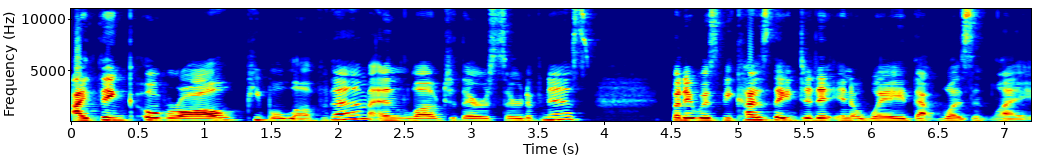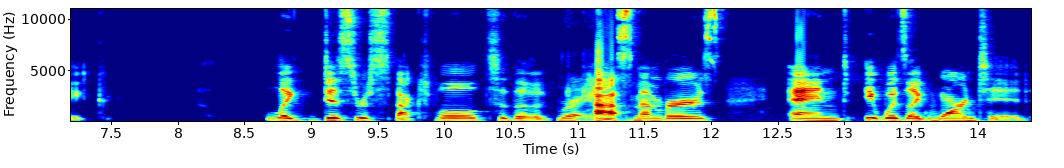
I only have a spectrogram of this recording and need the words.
I think overall people loved them and loved their assertiveness, but it was because they did it in a way that wasn't like like disrespectful to the Right. cast members and it was like warranted.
